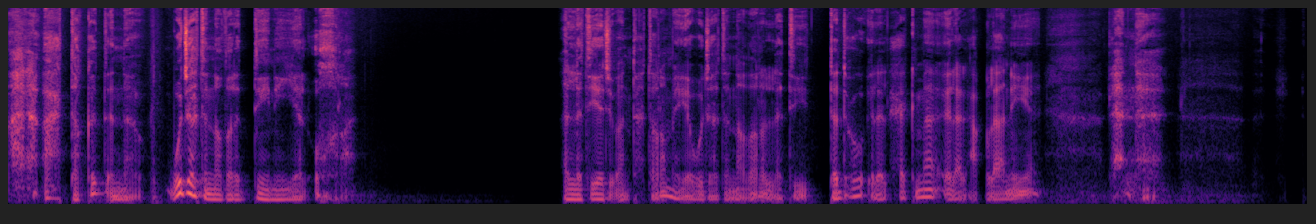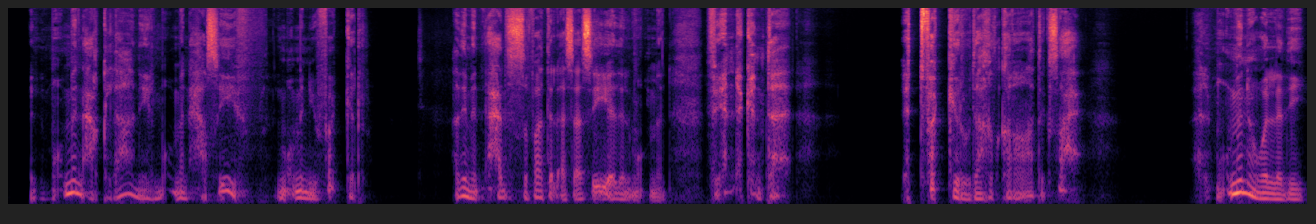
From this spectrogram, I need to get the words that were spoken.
أنا أعتقد أن وجهة النظر الدينية الأخرى التي يجب أن تحترم هي وجهة النظر التي تدعو إلى الحكمة إلى العقلانية لأن المؤمن عقلاني المؤمن حصيف المؤمن يفكر. هذه من أحد الصفات الأساسية للمؤمن. في أنك أنت تفكر وتأخذ قراراتك صح. المؤمن هو الذي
